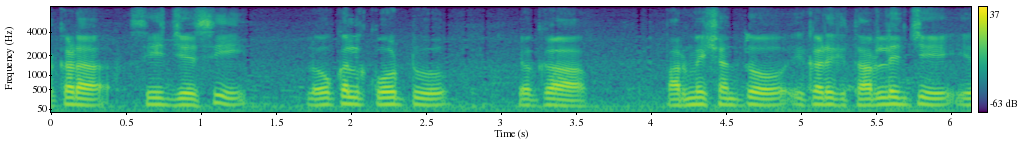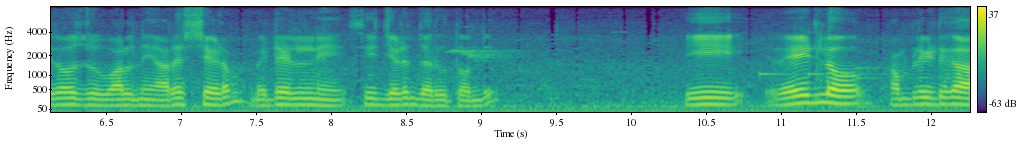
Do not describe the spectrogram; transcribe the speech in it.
అక్కడ సీజ్ చేసి లోకల్ కోర్టు యొక్క పర్మిషన్తో ఇక్కడికి తరలించి ఈరోజు వాళ్ళని అరెస్ట్ చేయడం మెటీరియల్ని సీజ్ చేయడం జరుగుతోంది. ఈ రైడ్లో కంప్లీట్గా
